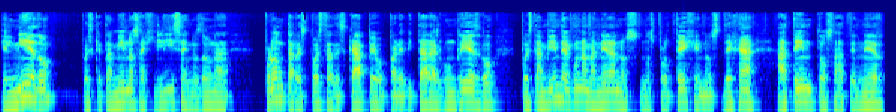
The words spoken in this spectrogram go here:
El miedo, pues que también nos agiliza y nos da una pronta respuesta de escape o para evitar algún riesgo, pues también de alguna manera nos, nos protege, nos deja atentos a tener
